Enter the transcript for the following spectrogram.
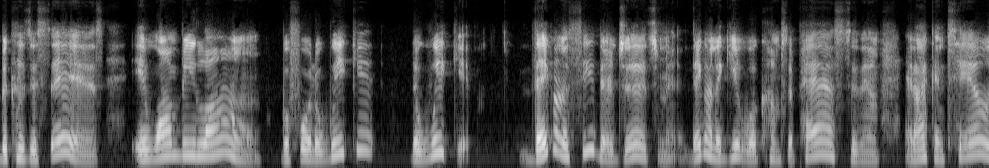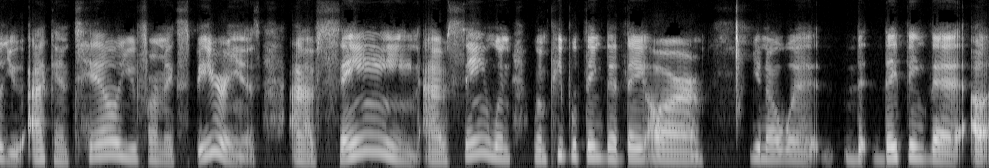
Because it says it won't be long before the wicked, the wicked, they're going to see their judgment. They're going to get what comes to pass to them. And I can tell you, I can tell you from experience, I've seen, I've seen when when people think that they are you know what th- they think that uh,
